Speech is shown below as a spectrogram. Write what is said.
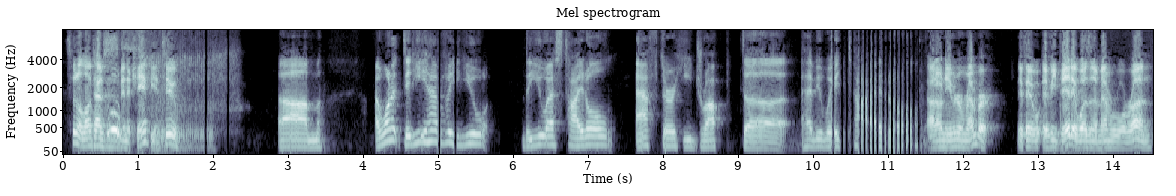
It's been a long time since he's been a champion too. Um, I wanted. Did he have a U the U.S. title after he dropped the heavyweight title? I don't even remember if it, if he did. It wasn't a memorable run,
